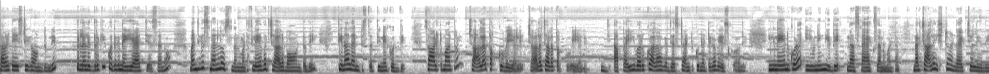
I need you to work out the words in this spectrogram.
చాలా టేస్టీగా ఉంటుంది. పిల్లలిద్దరికి కొద్దిగా నెయ్యి యాడ్ చేశాను. మంచిగా స్మెల్ వస్తుంది అనమాట ఫ్లేవర్ చాలా బాగుంటుంది. తినాలనిపిస్తుంది తినే కొద్దీ. సాల్ట్ మాత్రం చాలా తక్కువ వేయాలి చాలా చాలా తక్కువ వేయాలి. ఆ పై వరకు అలాగ జస్ట్ అంటుకున్నట్టుగా వేసుకోవాలి. ఇంక నేను కూడా ఈవినింగ్ ఇది నా స్నాక్స్ అనమాట నాకు చాలా ఇష్టం అండి యాక్చువల్లీ ఇది.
